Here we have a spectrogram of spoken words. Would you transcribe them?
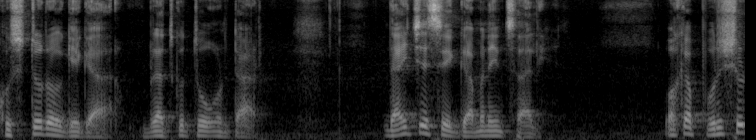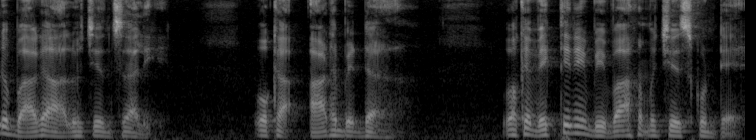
కుష్ఠరోగిగా బ్రతుకుతూ ఉంటాడు. దయచేసి గమనించాలి. ఒక పురుషుడు బాగా ఆలోచించాలి. ఒక ఆడబిడ్డ ఒక వ్యక్తిని వివాహము చేసుకుంటే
